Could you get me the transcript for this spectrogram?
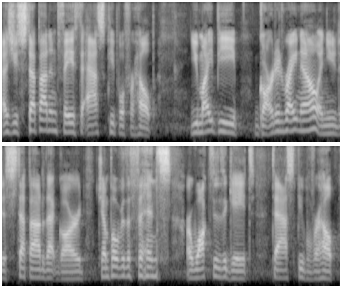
as you step out in faith to ask people for help. You might be guarded right now and you need to step out of that guard, jump over the fence, or walk through the gate to ask people for help.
